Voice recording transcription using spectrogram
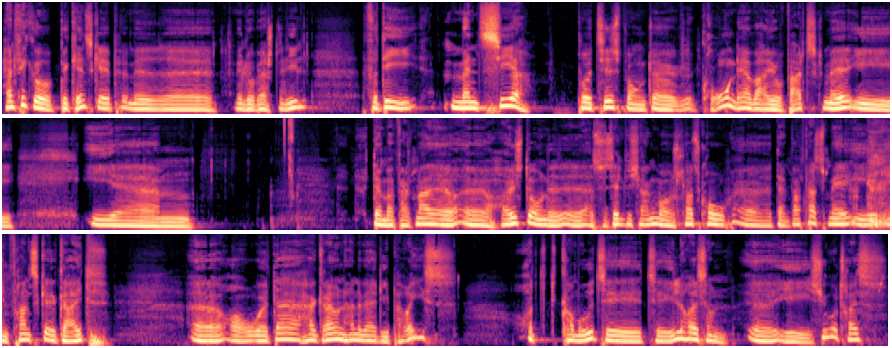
han fik jo bekendtskab med, øh, med Lobert Lille, fordi man siger på et tidspunkt, øh, Kron der var jo faktisk med i, i øh, den var faktisk meget øh, øh højstående, øh, altså selve Jean Slotskro, øh, den var faktisk med i en, en fransk øh, guide, øh, og øh, der har greven han været i Paris, og kom ud til, til Ildhøjsen øh, i 67.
